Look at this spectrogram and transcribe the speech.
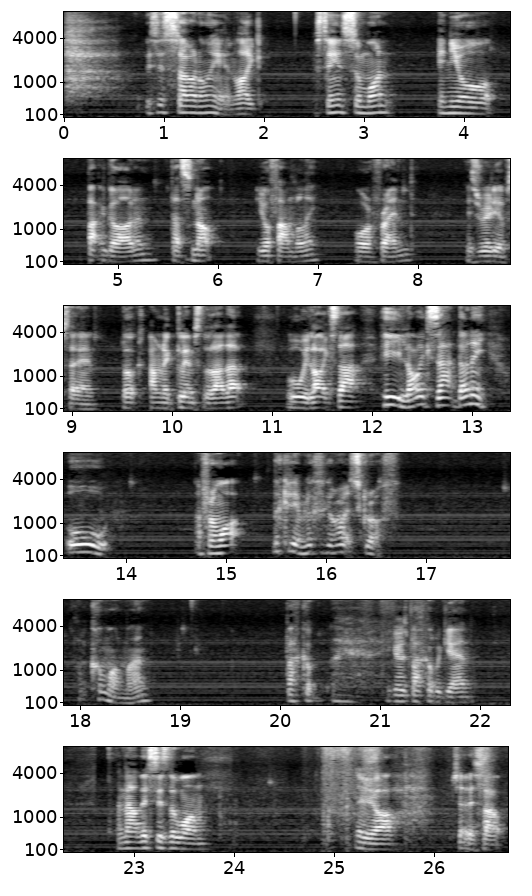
this is so annoying. Like seeing someone in your back garden that's not your family or a friend is really upsetting. Look, I'm gonna glimpse the ladder. Oh, he likes that. He likes that, doesn't he? Oh, and from what? Look at him. Looks like a right scruff. Come on, man. Back up. He goes back up again. And now this is the one. There you are. Check this out.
